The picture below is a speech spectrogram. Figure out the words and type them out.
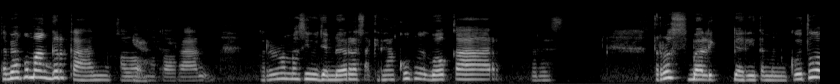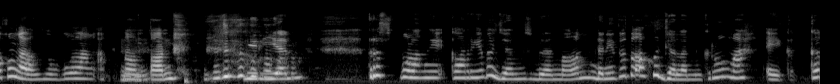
tapi aku mager kan kalau Iya. motoran karena masih hujan deras akhirnya aku ngegokar terus terus balik dari temenku tuh aku nggak langsung pulang aku Mm-mm. nonton sendirian terus pulangnya kelarnya tuh jam 9 malam dan itu tuh aku jalan ke rumah eh ke, ke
